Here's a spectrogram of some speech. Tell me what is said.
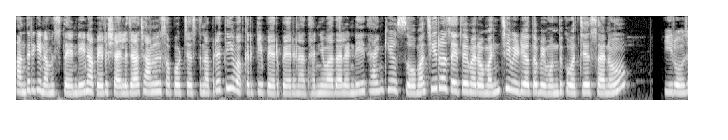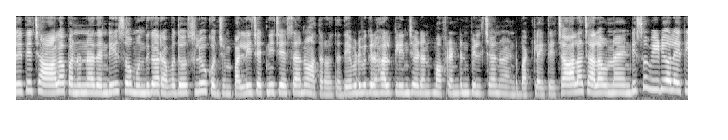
అందరికీ నమస్తే అండి. నా పేరు శైలజ. ఛానల్ సపోర్ట్ చేస్తున్న ప్రతి ఒక్కరికి పేరు పేరున ధన్యవాదాలండి. థ్యాంక్ యూ సో మచ్ ఈరోజు అయితే మరో మంచి వీడియోతో మీ ముందుకు వచ్చేసాను. ఈ రోజైతే చాలా పనున్నదండి. సో ముందుగా రవ్వ దోశలు కొంచెం పల్లీ చట్నీ చేశాను. ఆ తర్వాత దేవుడి విగ్రహాలు క్లీన్ చేయడానికి మా ఫ్రెండ్ని పిలిచాను. అండ్ బట్టలు అయితే చాలా చాలా ఉన్నాయండి. సో వీడియోలు అయితే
